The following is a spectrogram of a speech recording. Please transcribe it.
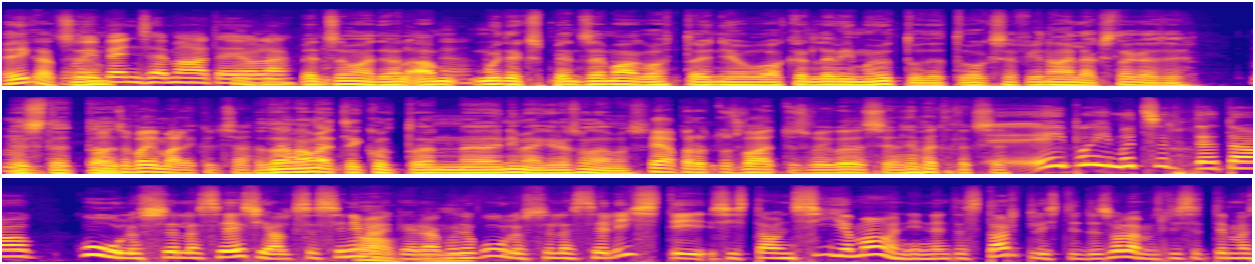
ei igatse. või Benzema'd ei ole. Benzema'd ei ole, aga muideks Benzema kohta on ju hakanud levima jutud, et tuuakse finaali ajaks tagasi mm.. sest et ta, on see võimalik üldse? ta on ametlikult, on äh, nimekirjas olemas. peapõrutusvahetus või kuidas seda nimetatakse? ei, põhimõtteliselt ta kuulus sellesse esialgsesse nimekirja ah,, kui ta kuulus sellesse listi, siis ta on siiamaani nendes startlistides olemas, lihtsalt tema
